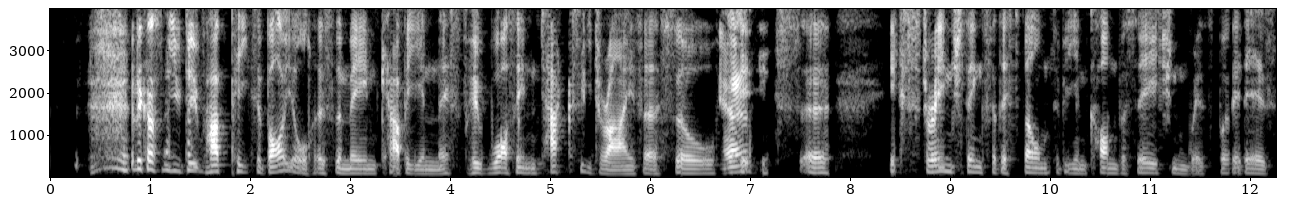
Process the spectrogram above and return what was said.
because you do have Peter Boyle as the main cabbie in this, who was in Taxi Driver, so Yeah. it, it's uh, it's a strange thing for this film to be in conversation with, but it is.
